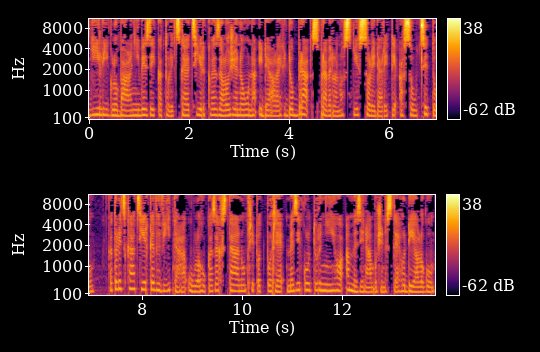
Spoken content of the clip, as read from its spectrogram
sdílí globální vizi katolické církve založenou na ideálech dobra, spravedlnosti, solidarity a soucitu. Katolická církev vítá úlohu Kazachstánu při podpoře mezikulturního a mezináboženského dialogu.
